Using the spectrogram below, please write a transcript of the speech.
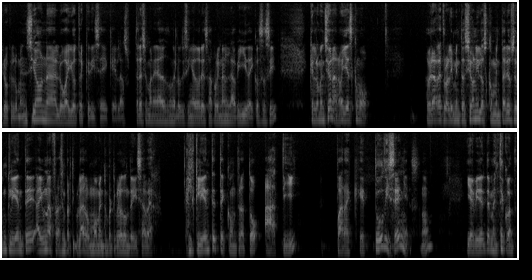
creo que lo menciona. Luego hay otra que dice que las 13 maneras donde los diseñadores arruinan la vida y cosas así. Que lo menciona, ¿no? Y es como, habrá retroalimentación y los comentarios de un cliente. Hay una frase en particular, un momento en particular donde dice, a ver, el cliente te contrató a ti para que tú diseñes, ¿no? Y evidentemente cuando,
